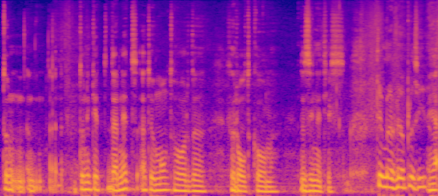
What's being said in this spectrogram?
toen, toen ik het daarnet uit uw mond hoorde gerold komen. De zinnetjes. Doe me veel plezier. Ja.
